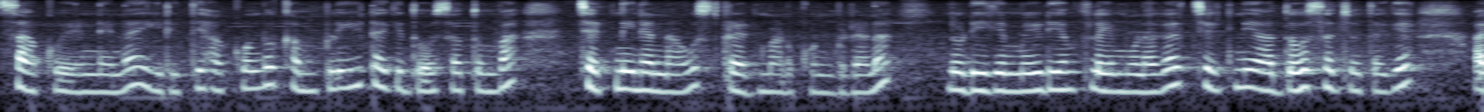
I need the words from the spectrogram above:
ಸಾಕು. ಎಣ್ಣೆನ ಈ ರೀತಿ ಹಾಕ್ಕೊಂಡು ಕಂಪ್ಲೀಟಾಗಿ ದೋಸೆ ತುಂಬ ಚಟ್ನಿನ ನಾವು ಸ್ಪ್ರೆಡ್ ಮಾಡ್ಕೊಂಡು ಬಿಡೋಣ ನೋಡಿ ಈಗ ಮೀಡಿಯಮ್ ಫ್ಲೇಮ್ ಒಳಗೆ ಚಟ್ನಿ ಆ ದೋಸೆ ಜೊತೆಗೆ, ಆ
